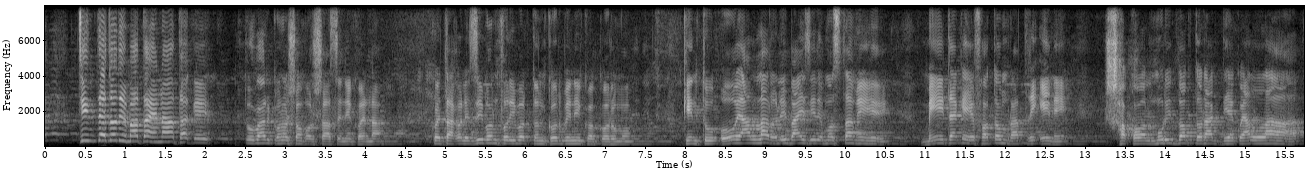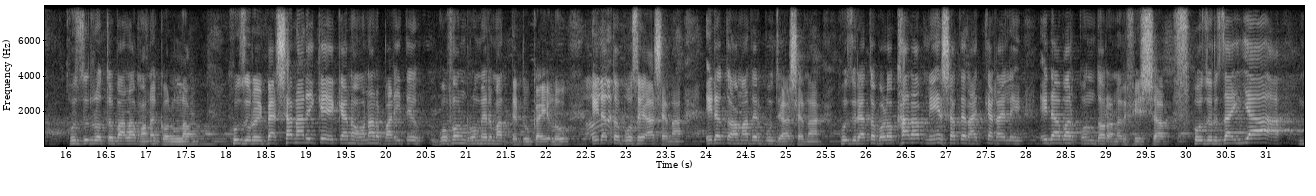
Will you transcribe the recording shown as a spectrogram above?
চিন্তা যদি মাথায় না থাকে তোমার কোনো সমস্যা আছে নি? কয় না। কয়, তাহলে জীবন পরিবর্তন করবি নি? কর্ম। কিন্তু ওই আল্লাহর অলি বাইজির মোস্তামে, মেয়েটাকে প্রথম রাত্রে এনে সকল মুরিদ ভক্ত রাখ দিয়ে কয়, আল্লাহ হুজুর তো বালা মনে করলাম। হুজুর ওই ব্যবসা নারীকে কেন ওনার বাড়িতে গোপন রুমের মধ্যে ঢুকাইলো? এটা তো বসে আসে না, এটা তো আমাদের বুঝে আসে না। হুজুর এত বড় খারাপ মেয়ের সাথে রাত কাটাইলে এটা আবার কোন ধরনের ফিসাব হুজুর যাইয়া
